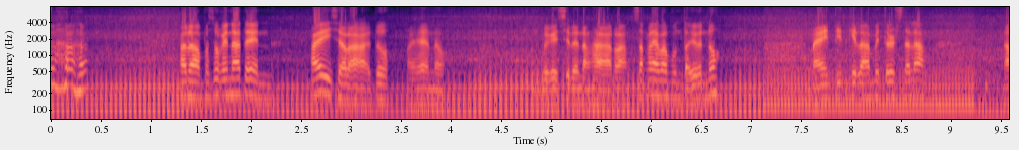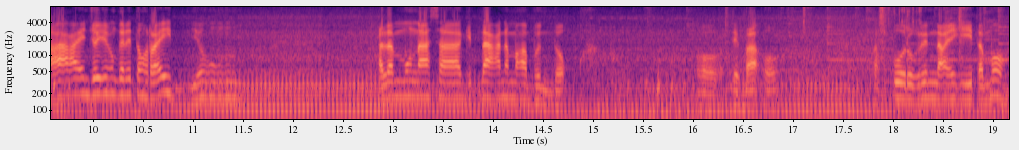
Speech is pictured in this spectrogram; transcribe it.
ano, pasukin natin. Ay, sarado. Ayan oh. Magbigay sila ng harang. Saan kaya mapunta yun no? 19 kilometers na lang. Nakaka-enjoy yung ganitong ride. Yung alam mong nasa gitna ka ng mga bundok. Oh, 'di ba? Oh. Tapos puro green nakikita mo.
